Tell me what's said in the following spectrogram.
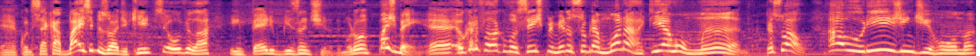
É, quando você acabar esse episódio aqui, você ouve lá Império Bizantino, demorou? Mas bem, é, eu quero falar com vocês primeiro sobre a monarquia romana. Pessoal, a origem de Roma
